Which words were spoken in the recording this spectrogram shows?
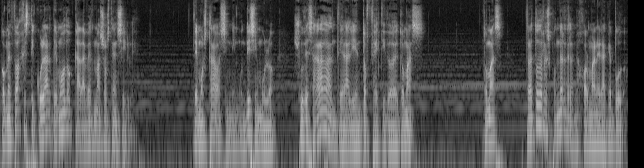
comenzó a gesticular de modo cada vez más ostensible. Demostraba sin ningún disimulo su desagrado ante el aliento fétido de Tomás. Tomás trató de responder de la mejor manera que pudo,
